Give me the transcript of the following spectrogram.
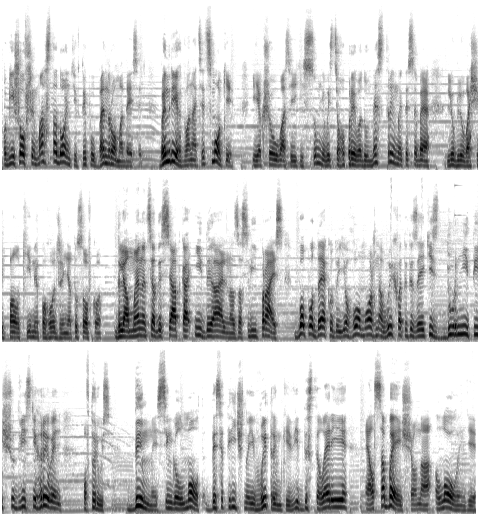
обійшовши мастодонтів типу Бенрома 10, Бенріг 12 Смокі. І якщо у вас є якісь сумніви з цього приводу, не стримуйте себе. Люблю ваші палки непогодження, тусовко. Для мене ця десятка ідеальна за свій прайс, бо подекуди його можна вихватити за якісь дурні 1200 гривень. Повторюсь, димний сінгл молт 10-річної витримки від дистилерії Elsa Bay, що на Лоуленді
